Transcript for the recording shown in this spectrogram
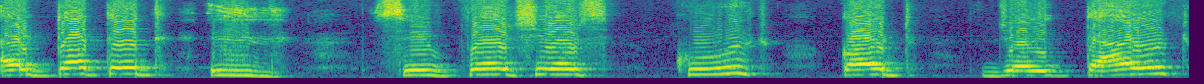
I started in Silverius School called Joytown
